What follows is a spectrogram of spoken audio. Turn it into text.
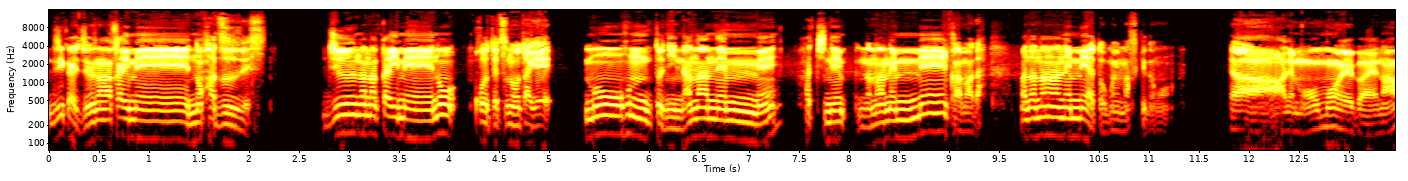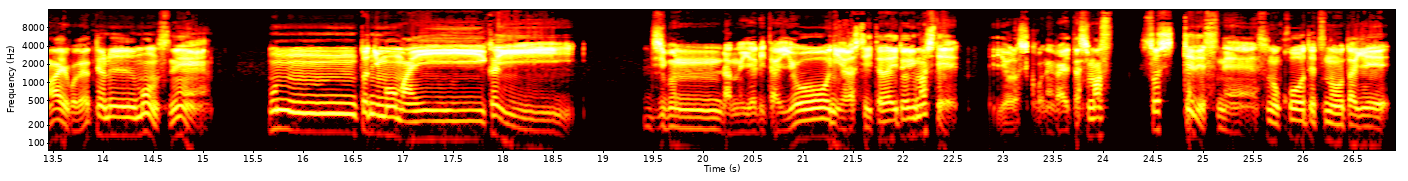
次回17回目のはずです。17回目の鋼鉄の宴。もう本当に7年目 ?8 年、7年目かまだ。まだ7年目やと思いますけども。いやー、でも思えば長いことやってるもんですね。本当にもう毎回、自分らのやりたいようにやらせていただいておりまして、よろしくお願いいたします。そしてですね、その鋼鉄の宴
